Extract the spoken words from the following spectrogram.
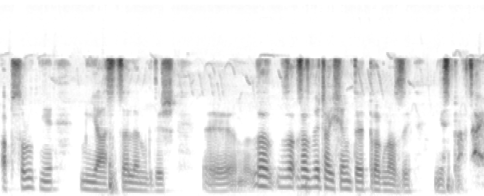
absolutnie mija z celem, gdyż e, no, zazwyczaj się te prognozy nie sprawdzają.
